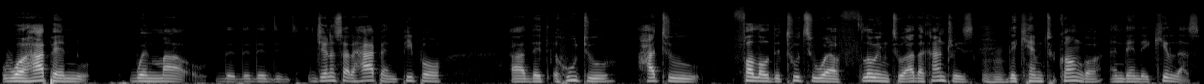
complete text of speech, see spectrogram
what happened when my the the, the, the genocide happened, people, uh, the Hutu had to follow the Tutsi who were flowing to other countries. They came to Congo and then they killed us.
